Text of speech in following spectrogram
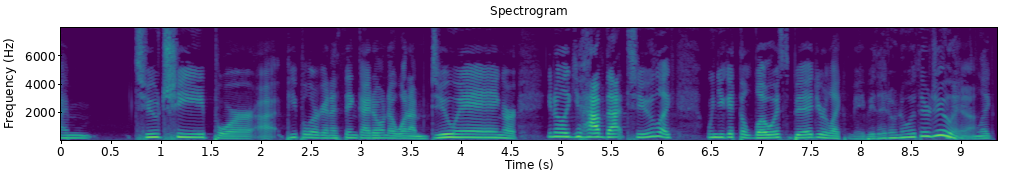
I'm too cheap, or uh, people are going to think I don't know what I'm doing, or you know, like you have that too. Like when you get the lowest bid, you're like, maybe they don't know what they're doing. Yeah. Like,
